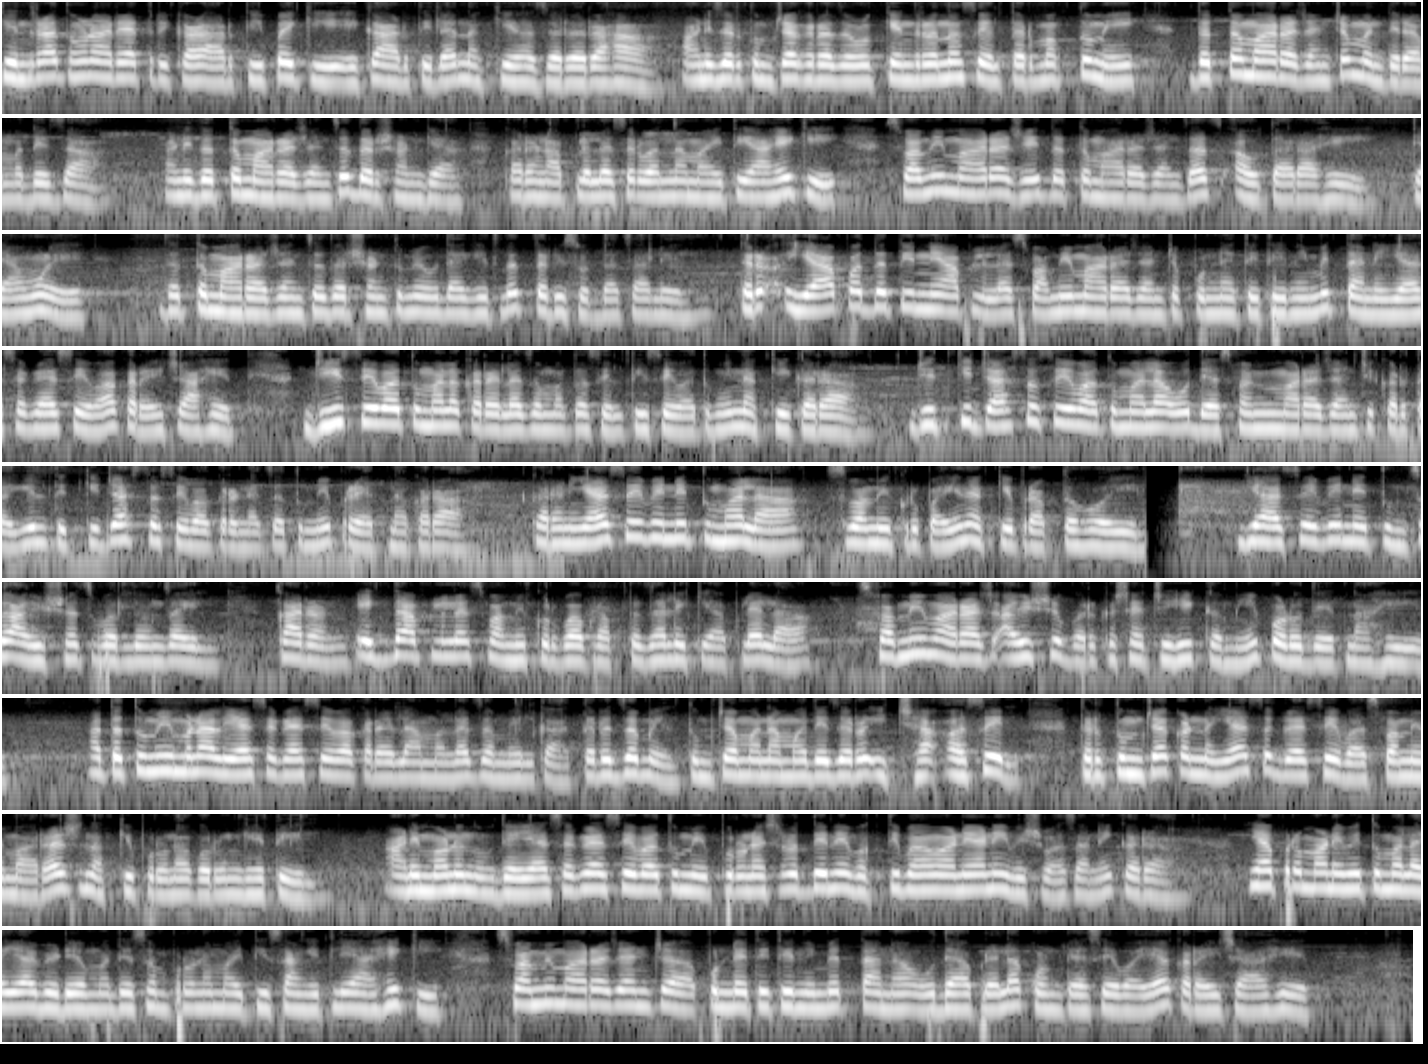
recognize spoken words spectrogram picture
केंद्रात होणाऱ्या त्रिकाळ आरतीपैकी एका आरतीला नक्की हजर राहा. आणि जर तुमच्या घराजवळ केंद्र नसेल तर मग तुम्ही दत्त महाराजांच्या मंदिरामध्ये जा आणि दत्त महाराजांचं दर्शन घ्या. कारण आपल्याला सर्वांना माहिती आहे की स्वामी महाराज हे दत्त महाराजांचाच अवतार आहे. त्यामुळे दत्त महाराजांचं दर्शन तुम्ही उद्या घेतलं तरीसुद्धा चालेल. तर या पद्धतीने आपल्याला स्वामी महाराजांच्या पुण्यतिथीनिमित्ताने या सगळ्या सेवा करायच्या आहेत. जी सेवा तुम्हाला करायला जमत असेल ती सेवा तुम्ही नक्की करा. जितकी जास्त सेवा तुम्हाला उद्या स्वामी महाराजांची करता येईल तितकी जास्त सेवा करण्याचा तुम्ही प्रयत्न करा. कारण या सेवेने तुम्हाला स्वामी कृपाही नक्की प्राप्त होईल. या सेवेने तुमचं आयुष्यच बदलून जाईल. कारण एकदा आपल्याला स्वामी कृपा प्राप्त झाली की आपल्याला स्वामी महाराज आयुष्यभर कशाचीही कमी पडू देत नाहीत. आता तुम्ही म्हणाल या सगळ्या सेवा करायला आम्हाला जमेल का? तर जमेल. तुमच्या मनामध्ये जर इच्छा असेल तर तुमच्याकडनं या सगळ्या सेवा स्वामी महाराज नक्की पूर्ण करून घेतील. आणि म्हणून उद्या या सगळ्या सेवा तुम्ही पूर्ण श्रद्धेने भक्तिभावाने आणि विश्वासाने करा. याप्रमाणे मी तुम्हाला या व्हिडिओमध्ये संपूर्ण माहिती सांगितली आहे की स्वामी महाराजांच्या पुण्यतिथीनिमित्तानं उद्या आपल्याला कोणत्या सेवा या करायच्या आहेत?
